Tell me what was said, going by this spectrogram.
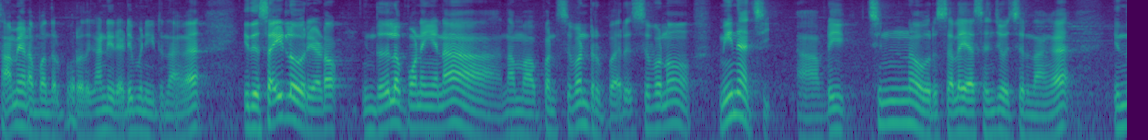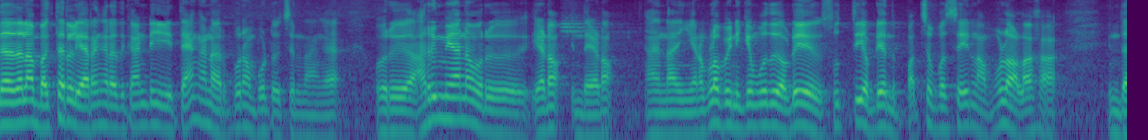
சாமியான பந்தல் போகிறதுக்காண்டி ரெடி பண்ணிக்கிட்டு இருந்தாங்க. இது சைடில் ஒரு இடம். இந்த இதில் போனீங்கன்னா நம்ம அப்பன் சிவன் இருப்பார். சிவனும் மீனாட்சி. அப்படி சின்ன ஒரு சிலையாக செஞ்சு வச்சுருந்தாங்க. இந்த இதெல்லாம் பக்தர்கள் இறங்குறதுக்காண்டி தேங்காய் நார் பூரா போட்டு வச்சுருந்தாங்க. ஒரு அருமையான ஒரு இடம் இந்த இடம். நான் இங்கே எனக்குள்ளே போய் நிற்கும் போது அப்படியே சுற்றி அப்படியே அந்த பச்சை பசைன்னு அவ்வளோ அழகாக இந்த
